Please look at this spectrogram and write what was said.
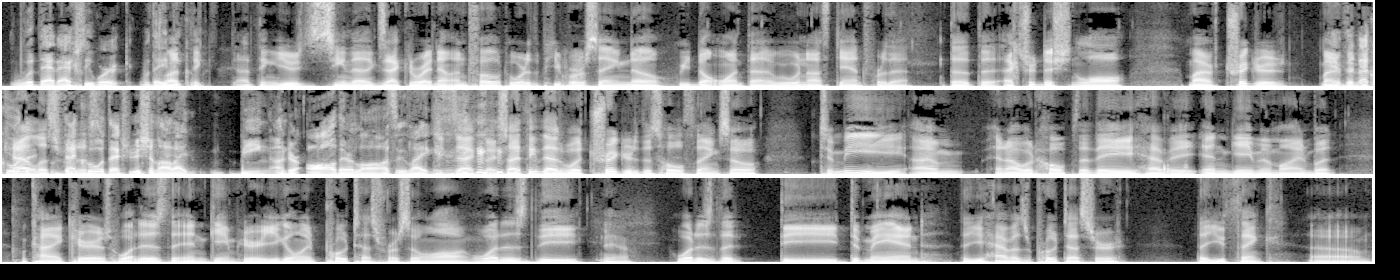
would that actually work would they I think I think you're seeing that exactly right now unfold, where the people Mm-hmm. are saying, "No, we don't want that. We will not stand for that." The the extradition law might have triggered, might have Isn't been a that cool, with- catalyst isn't for that this. cool with extradition law like being under all their laws like exactly. So I think that's what triggered this whole thing. So to me, I'm and I would hope that they have a end game in mind, but I'm kind of curious. What is the end game here? You can only protest for so long. What is the Yeah. what is the the demand that you have as a protester that you think um,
